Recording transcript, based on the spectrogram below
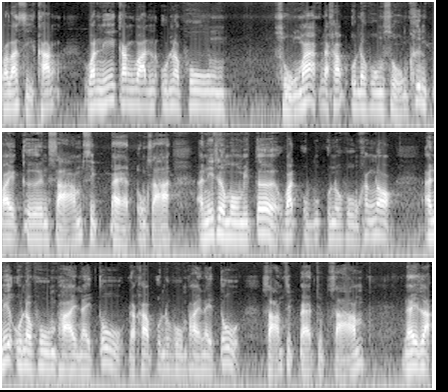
วันละสี่ครั้ง วันนี้กลางวันอุณหภูมิ สูงมากนะครับ อุณหภูมิสูงขึ้นไปเกิน 38 องศา อันนี้เทอร์โมมิเตอร์วัดอุณหภูมิข้างนอก อันนี้อุณหภูมิภายในตู้นะครับ อุณหภูมิภายในตู้ 38.3 ในหลัก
